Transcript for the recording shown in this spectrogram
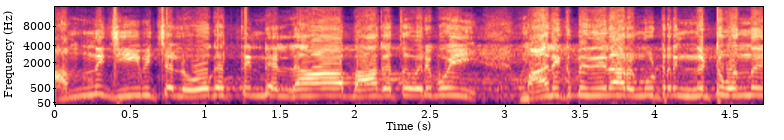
അന്ന് ജീവിച്ച ലോകത്തിന്റെ എല്ലാ ഭാഗത്തും അവർ പോയി. മാലിക് ബദീനാർ ഇങ്ങോട്ട് ഇങ്ങോട്ട് വന്ന്.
